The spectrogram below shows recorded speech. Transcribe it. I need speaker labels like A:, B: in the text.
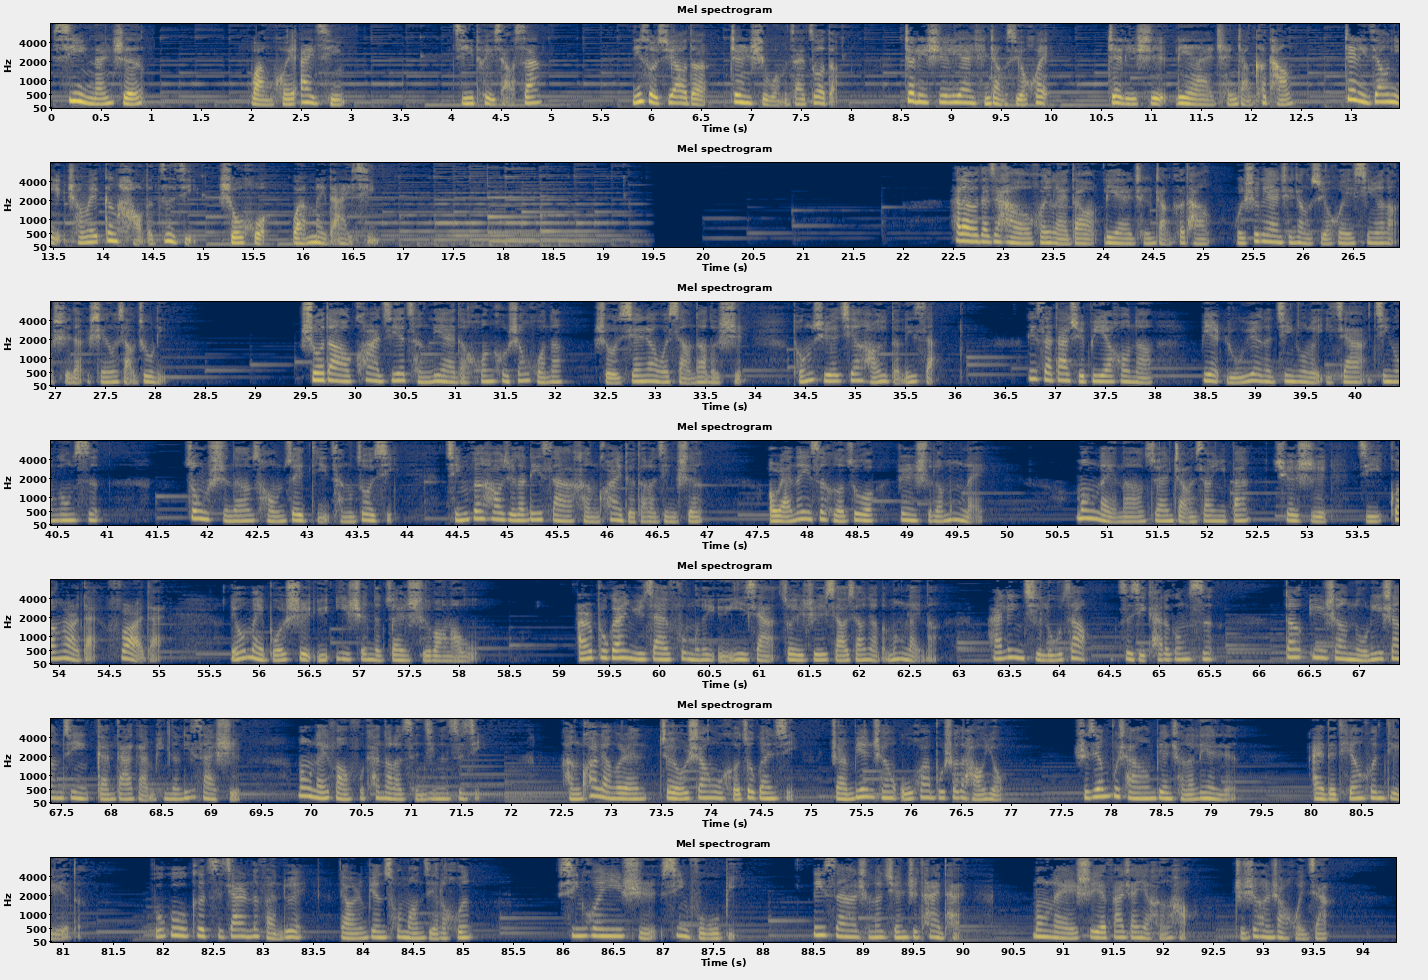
A: 吸引男神，挽回爱情，击退小三，你所需要的正是我们在做的。这里是恋爱成长学会，这里是恋爱成长课堂，这里教你成为更好的自己，收获完美的爱情。Hello，大家好，欢迎来到恋爱成长课堂，我是恋爱成长学会心源老师的声优小助理。说到跨阶层恋爱的婚后生活呢，首先让我想到的是同学兼好友的 Lisa。Lisa 大学毕业后呢，便如愿的进入了一家金融公司。纵使呢从最底层做起，勤奋好学的 Lisa 很快得到了晋升。偶然的一次合作，认识了孟磊。孟磊呢虽然长相一般，却是集官二代、富二代、留美博士于一身的钻石王老五。而不甘于在父母的羽翼下做一只小小鸟的孟磊呢，还另起炉灶，自己开了公司。当遇上努力上进、敢打敢拼的 Lisa 时，孟磊仿佛看到了曾经的自己。很快，两个人就由商务合作关系转变成无话不说的好友，时间不长变成了恋人，爱得天昏地裂的。不顾各自家人的反对，两人便匆忙结了婚。新婚伊始，幸福无比。Lisa 成了全职太太，孟磊事业发展也很好，只是很少回家。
